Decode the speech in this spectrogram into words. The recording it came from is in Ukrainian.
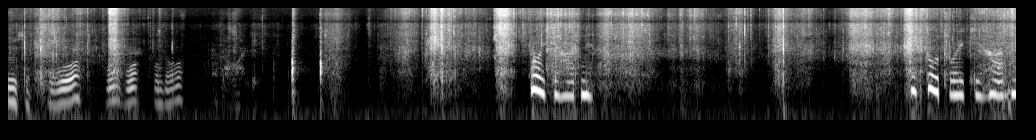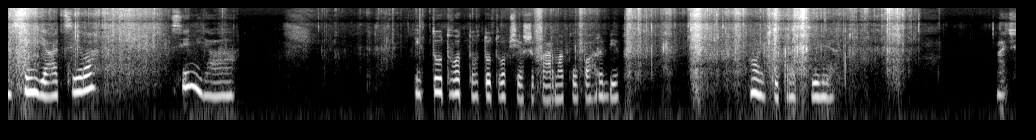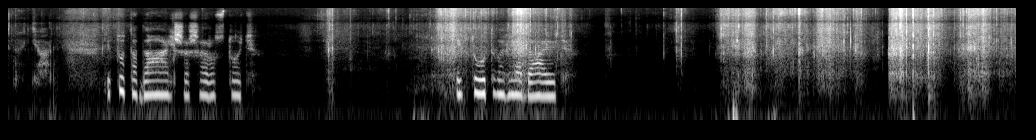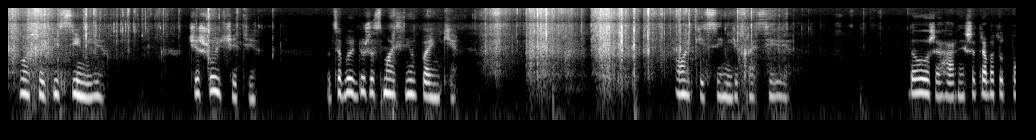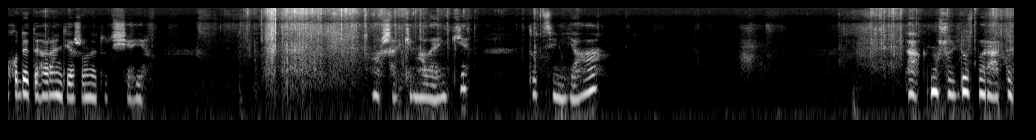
Дивися. Во, во, во, давай. Давай. Ой, які гарні. І тут ой, які гарні. Сім'я ціла. Сім'я. І тут от тут, тут взагалі шикарна купа грибів. Ой, які красиві. Бачите, які гарні. І тут а далі ще ростуть. І тут виглядають. Ось які сім'ї. Чешуйчаті. Це будуть дуже смачні пеньки. Ой, які сім'ї красиві. Дуже гарні. Ще треба тут походити, гарантія, що вони тут ще є. Які маленькі. Тут сім'я. Так, ну що, йду збирати.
